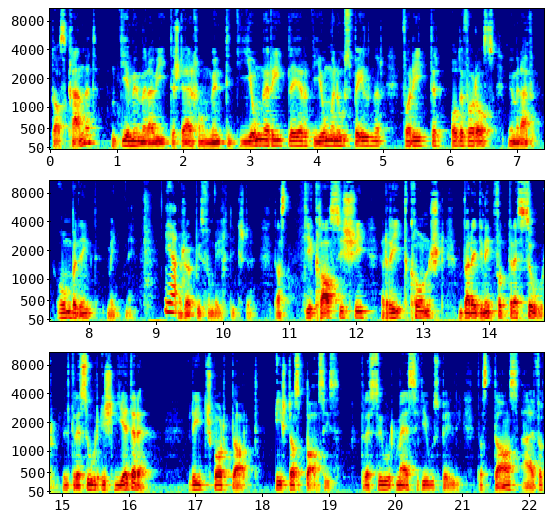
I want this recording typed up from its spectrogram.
das kennen. Und die müssen wir auch weiter stärken und müssen die jungen Reitlehrer, die jungen Ausbildner von Reiter oder von Ross, müssen wir einfach unbedingt mitnehmen. Ja. Das ist etwas vom Wichtigsten. Dass die klassische Reitkunst, und da rede ich nicht von Dressur, weil Dressur ist jeder Reitsportart, ist das Basis. Dressurmäßige Ausbildung. Dass das einfach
